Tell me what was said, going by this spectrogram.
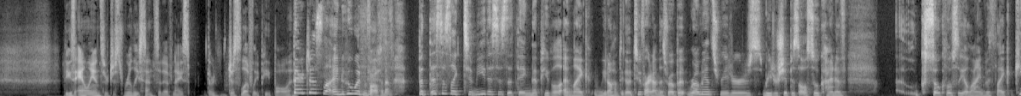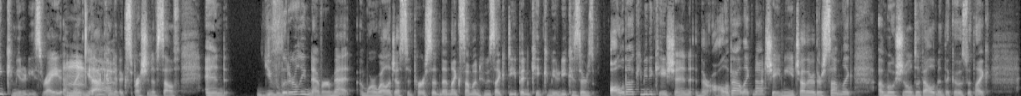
These aliens are just really sensitive, nice they're just lovely people. They're just and who wouldn't fall for them? But this is like to me, this is the thing that people and like we don't have to go too far down this road. But romance readers readership is also kind of uh, so closely aligned with like kink communities, right? And like Mm, yeah. that kind of expression of self. And you've literally never met a more well-adjusted person than like someone who's like deep in kink community because there's all about communication and they're all about like not shaming each other. There's some like emotional development that goes with like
